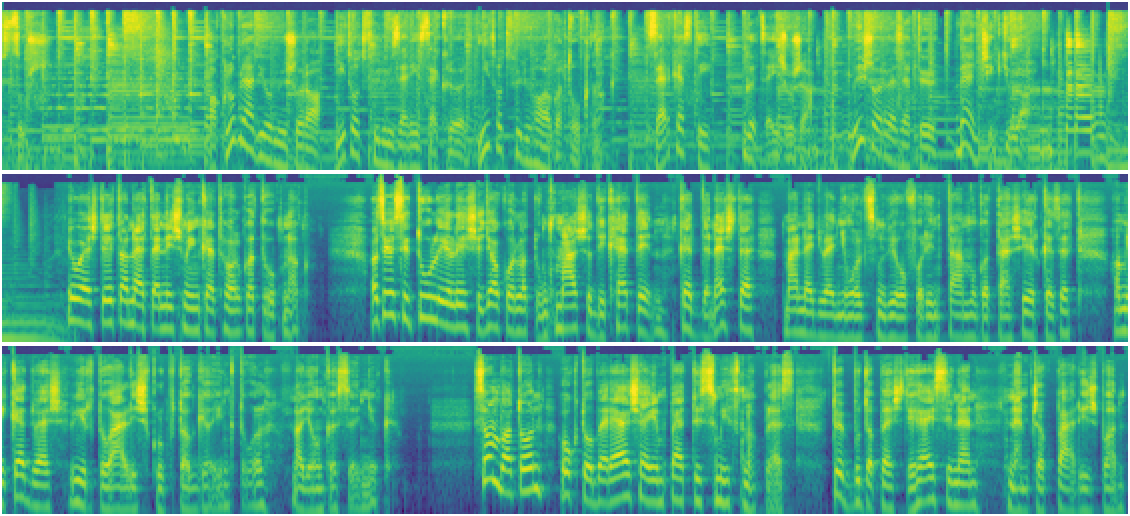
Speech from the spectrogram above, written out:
Basszus A Klubrádió műsora nyitott fülű zenészekről, nyitott fülű hallgatóknak. Szerkeszti Göcej Zsuzsa. Műsorvezető Bencsik Gyula. Jó estét a neten is minket hallgatóknak. Az őszi túlélési gyakorlatunk második hetén, kedden este már 48 millió forint támogatás érkezett, ami kedves virtuális klubtagjainktól. Nagyon köszönjük. Szombaton, október 1-én Patti Smith nap lesz, több budapesti helyszínen, nem csak Párizsban.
